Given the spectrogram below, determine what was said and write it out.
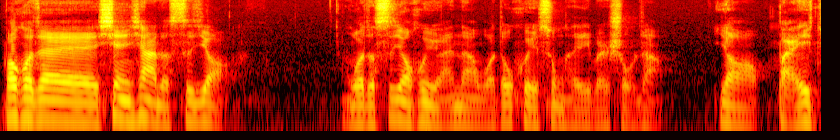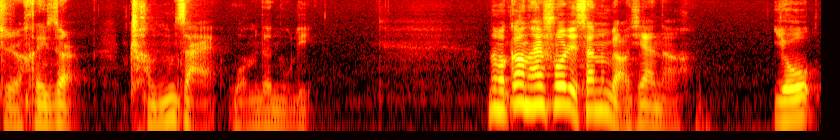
包括在线下的私教，我的私教会员呢，我都会送他一本手账，要白纸黑字儿承载我们的努力。那么刚才说这三种表现呢，由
